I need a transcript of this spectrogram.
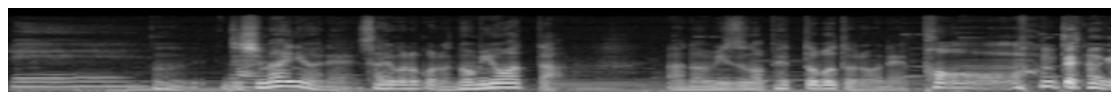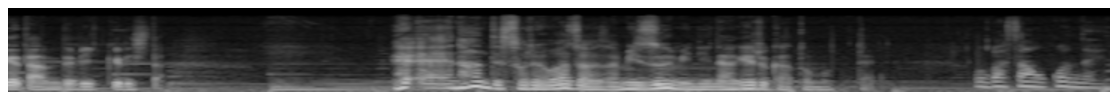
へえ。うん、でまあ。しまいにはね最後の頃飲み終わったあの水のペットボトルをねポーンって投げたんでびっくりした。えー、なんでそれをわざわざ湖に投げるかと思って。おばさん怒んないの？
